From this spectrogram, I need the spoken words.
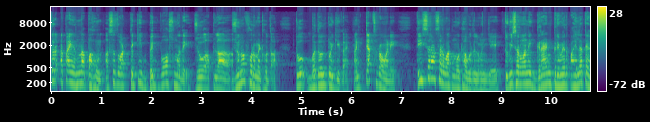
तर आता यांना पाहून असंच वाटतं की बिग बॉसमध्ये जो आपला जुना फॉर्मॅट होता तो बदलतोय की काय? आणि त्याचप्रमाणे तिसरा सर्वात मोठा बदल म्हणजे तुम्ही सर्वांनी ग्रँड प्रीमियर पाहिला त्या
